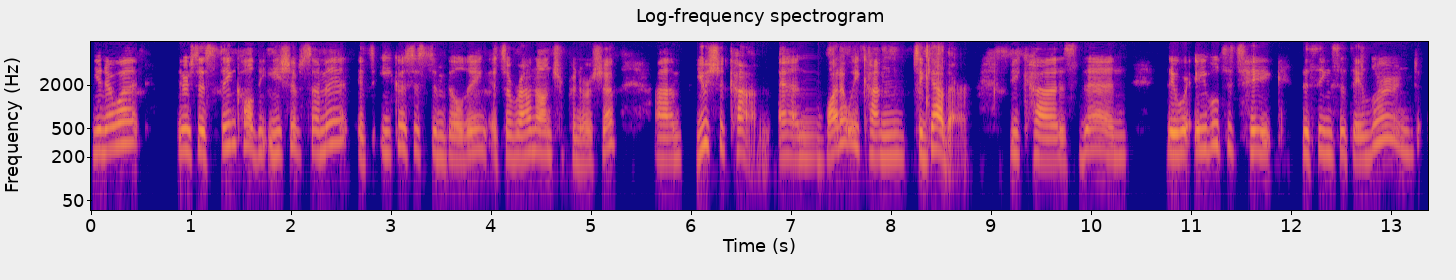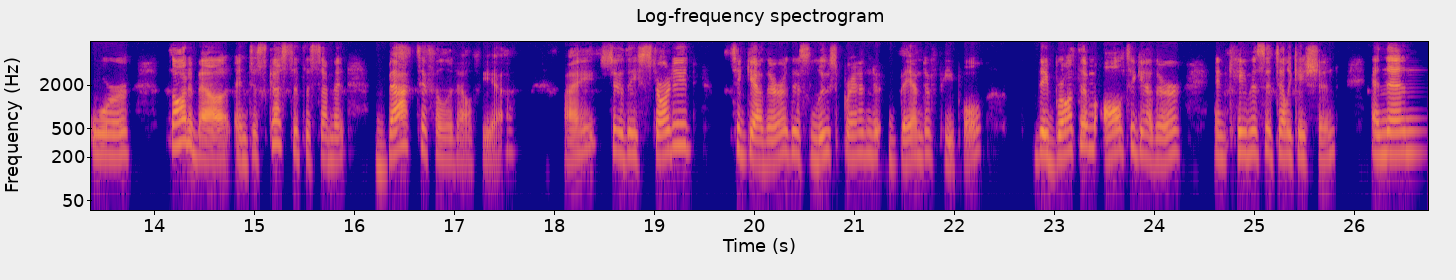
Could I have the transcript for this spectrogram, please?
you know what? there's this thing called the eShip Summit. It's ecosystem building. It's around entrepreneurship. Um, you should come. And why don't we come together? Because then they were able to take the things that they learned or thought about and discussed at the summit back to Philadelphia, right? So they started together, this loose brand, band of people. They brought them all together and came as a delegation. And then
